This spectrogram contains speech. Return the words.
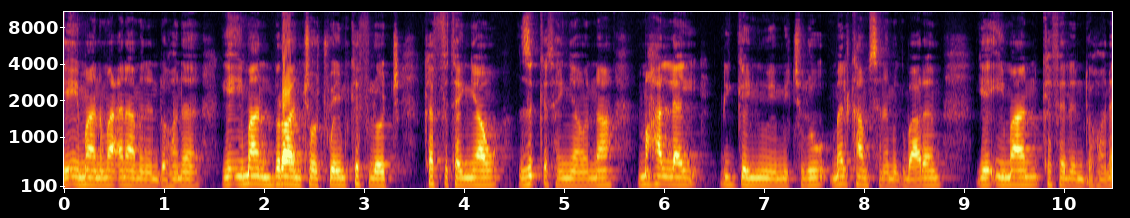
የኢማን ማዕና ምን እንደሆነ የኢማን ብራንቾች ወይም ክፍሎች ከፍተኛው ዝቅተኛውና መሀል ላይ ሊገኙ የሚችሉ መልካም ስነ ምግባርም የኢማን ክፍል እንደሆነ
